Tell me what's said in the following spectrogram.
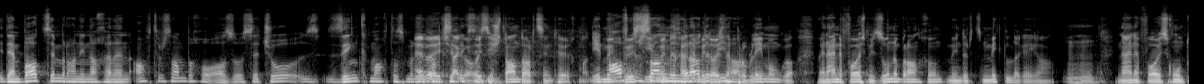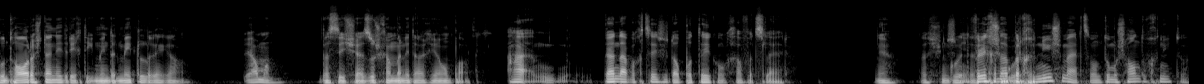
in diesem Badzimmer habe ich nachher einen Aftersun bekommen. Also es hat schon Sinn gemacht, dass wir Eben, ich sage, unsere. Standards sind hoch, man. Ihr müsst After wissen, ihr müsst können mit unseren. Problemen umgehen. Wenn einer von uns mit Sonnenbrand kommt, müsst ihr das Mittel dagegen haben. Wenn einer von uns kommt und die Haare stehen nicht richtig, müsst ihr Mittel dagegen haben. Ja, Mann. Das ist, äh, sonst können wir nicht eure Home-Partys. Ah, Geht einfach zuerst in die Apotheke und kaufen es leer. Ja. Das ist ein guter. Vielleicht hat jemand. Knieschmerzen und du musst Hand auf Knie tun.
